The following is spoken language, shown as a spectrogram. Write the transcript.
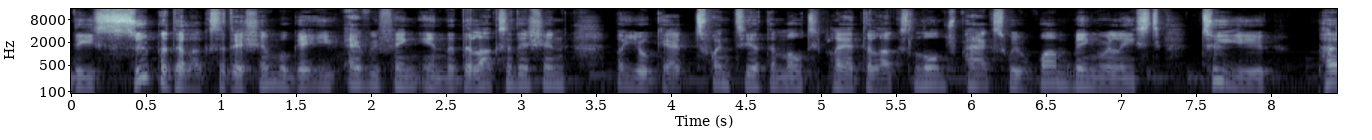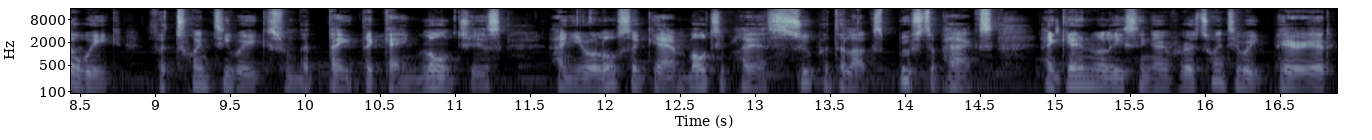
The Super Deluxe Edition will get you everything in the Deluxe Edition, but you'll get 20 of the multiplayer deluxe launch packs, with one being released to you per week for 20 weeks from the date the game launches, and you will also get multiplayer Super Deluxe booster packs, again releasing over a 20 week period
